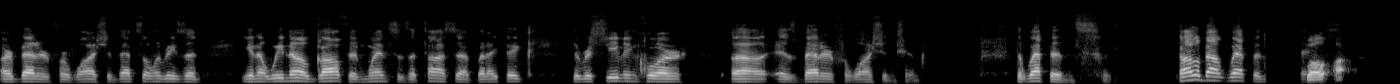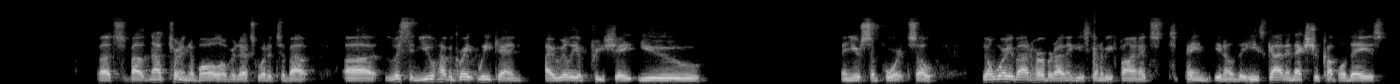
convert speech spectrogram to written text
are better for Washington. That's the only reason. You know, we know Goff and Wentz is a toss up, but I think the receiving corps uh, is better for Washington. The weapons. It's all about weapons. Well, uh, that's about not turning the ball over. That's what it's about. Uh, listen, you have a great weekend. I really appreciate you and your support. So don't worry about Herbert. I think he's going to be fine. It's pain. You know, he's got an extra couple of days.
